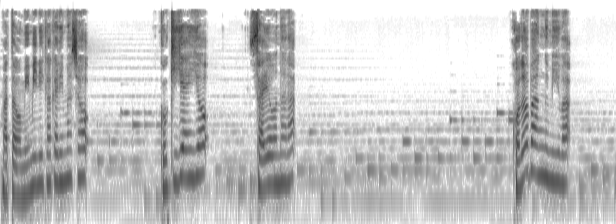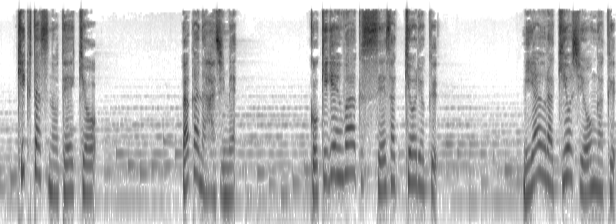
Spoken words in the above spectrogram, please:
またお耳にかかりましょう。ごきげんよう。さようなら。この番組は、キクタスの提供、若菜はじめ、ごきげんワークス制作協力、宮浦清志音楽、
